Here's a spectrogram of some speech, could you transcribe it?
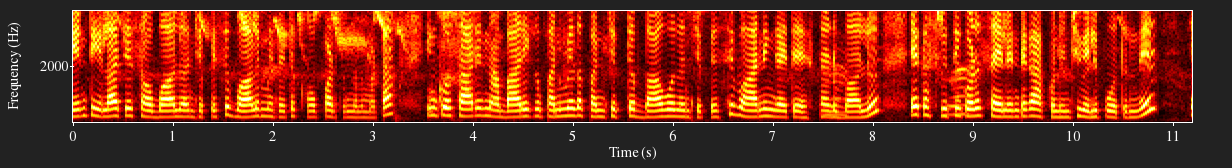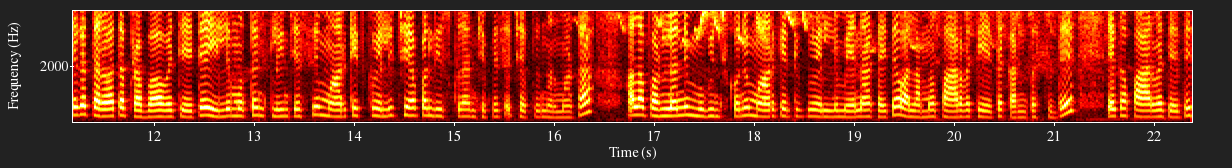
ఏంటి ఇలా చేసావు బాలు? అని చెప్పేసి బాలు మీద అయితే కోపడుతుందనమాట ఇంకోసారి నా భార్యకు పని మీద పని చెప్తే బాగోదని చెప్పేసి వార్నింగ్ అయితే వేస్తాడు బాలు. ఇక శృతి కూడా సైలెంట్గా అక్కడి నుంచి వెళ్ళిపోతుంది. ఇక తర్వాత ప్రభావతి అయితే ఇల్లు మొత్తం క్లీన్ చేసి మార్కెట్కి వెళ్ళి చేపలు తీసుకురా అని చెప్పేసి చెప్తుందనమాట అలా పనులన్నీ ముగించుకొని మార్కెట్కి వెళ్ళిన మేనాకైతే వాళ్ళ అమ్మ పార్వతి అయితే కనిపిస్తుంది. ఇక పార్వతి అయితే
